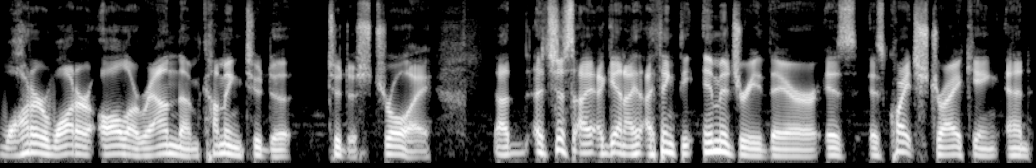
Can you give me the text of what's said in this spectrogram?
water water all around them coming to de- to destroy. Uh, it's just I, again, I, I, think the imagery there is is quite striking, and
